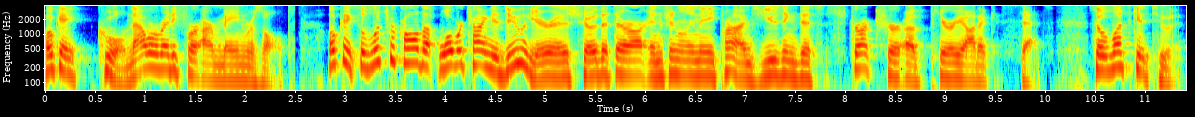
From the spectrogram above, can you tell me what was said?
Okay, cool. Now we're ready for our main result. Okay, so let's recall that what we're trying to do here is show that there are infinitely many primes using this structure of periodic sets. So let's get to it.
